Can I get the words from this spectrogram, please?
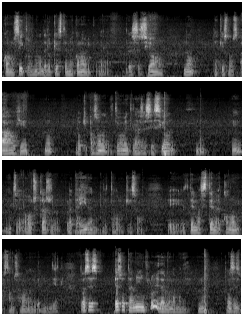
con los ciclos ¿no? de lo que es tema económico, de la recesión, ¿no? lo que es los auge, ¿no? lo que pasó últimamente la recesión, ¿no? En otros casos la, caída de todo lo que son eh, el tema sistema económico, estamos hablando a nivel mundial. Entonces, eso también influye de alguna manera. ¿no? Entonces,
